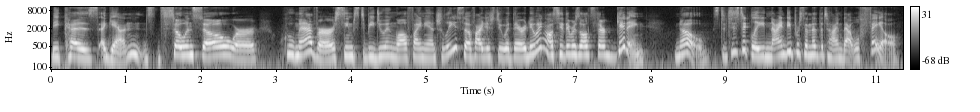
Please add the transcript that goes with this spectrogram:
because, again, so and so or whomever seems to be doing well financially. So if I just do what they're doing, I'll see the results they're getting. No, statistically, 90% of the time that will fail.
